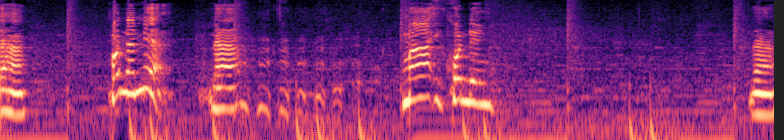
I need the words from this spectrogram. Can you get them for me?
นะคะเพราะนั้นเนี่ยนะ มาอีกคนหนึ่ง นะ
